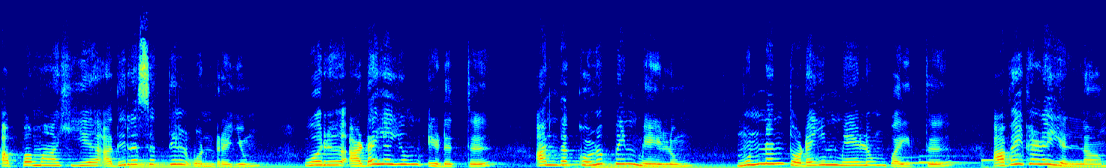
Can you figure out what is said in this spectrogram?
அப்பமாகிய அதிரசத்தில் ஒன்றையும் ஒரு அடையையும் எடுத்து அந்த கொழுப்பின் மேலும் முன்னந்தொடையின் மேலும் வைத்து அவைகளையெல்லாம்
